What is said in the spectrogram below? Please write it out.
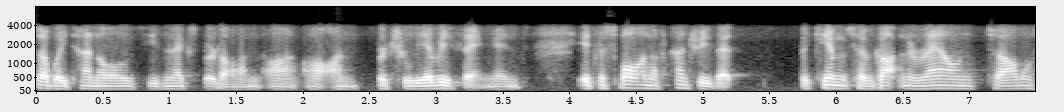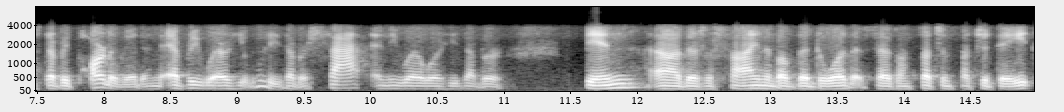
subway tunnels. He's an expert on on on virtually everything, and it's a small enough country that the Kims have gotten around to almost every part of it, and everywhere he, where he's ever sat, anywhere where he's ever been, uh, there's a sign above the door that says on such and such a date,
